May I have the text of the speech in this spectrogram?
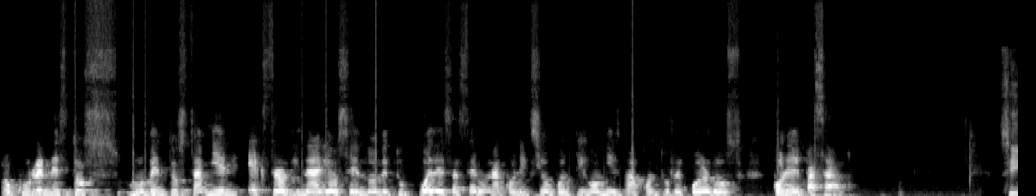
ocurren estos momentos también extraordinarios en donde tú puedes hacer una conexión contigo misma, con tus recuerdos, con el pasado. Sí,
